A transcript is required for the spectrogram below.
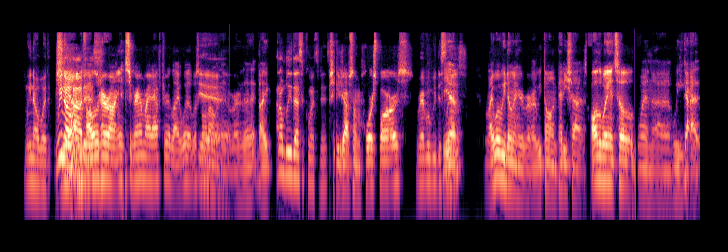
we know what we She know how it Followed is. her on Instagram right after. Like, what, what's going on with Yeah. that, bro? That, like, I don't believe that's a coincidence. she dropped some horse bars. Red Ruby the Yeah. Like what we doing here, bro? We throwing petty shots all the way until when uh we got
